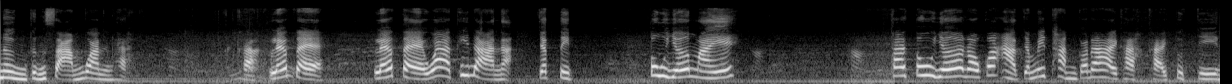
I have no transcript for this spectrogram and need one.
หนึ่งถึงสามวันค่ะค่ะอันนี้ค่ะด่านแล้วแต่แล้วแต่ว่าที่ด่านอะจะติดตู้เยอะไหมค่ะถ้าตู้เยอะเราก็อาจจะไม่ทันก็ได้ค่ะ ขายตรุษจีน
